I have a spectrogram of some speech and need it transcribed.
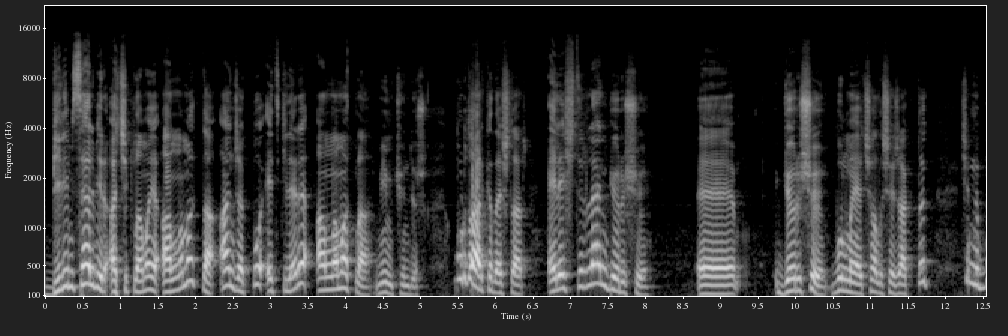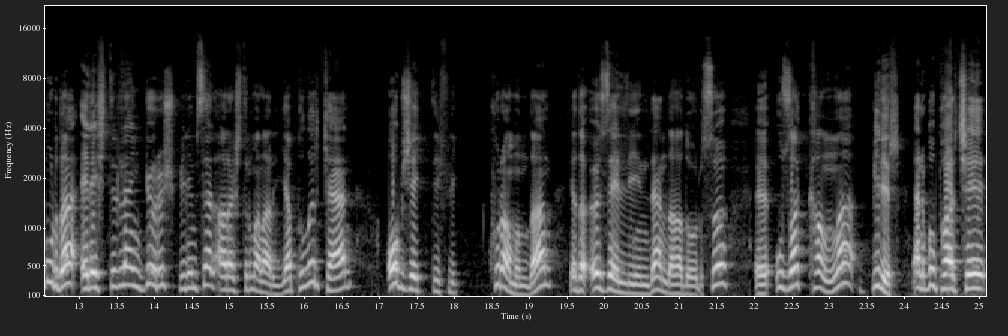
Bilimsel bir açıklamayı anlamak da ancak bu etkileri anlamakla mümkündür. Burada arkadaşlar eleştirilen görüşü e, görüşü bulmaya çalışacaktık. Şimdi burada eleştirilen görüş bilimsel araştırmalar yapılırken objektiflik kuramından ya da özelliğinden daha doğrusu e, uzak kalınabilir. Yani bu parçayı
